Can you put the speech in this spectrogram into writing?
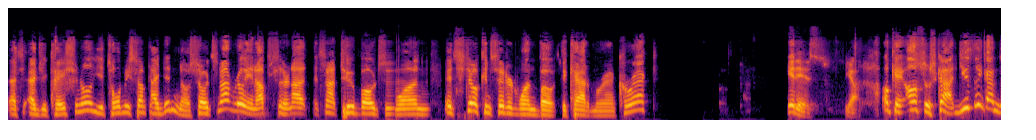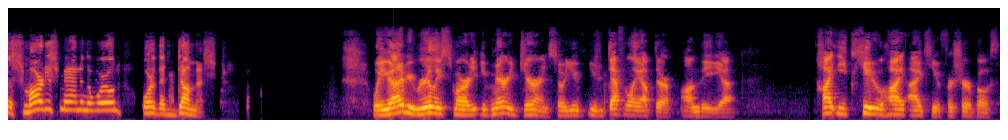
that's educational. You told me something I didn't know. So it's not really an ups. They're not. It's not two boats in one. It's still considered one boat, the catamaran. Correct. It is, yeah. Okay. Also, Scott, do you think I'm the smartest man in the world or the dumbest? Well, you got to be really smart. You've married Jaron, so you you're definitely up there on the uh, high EQ, high IQ for sure. Both.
